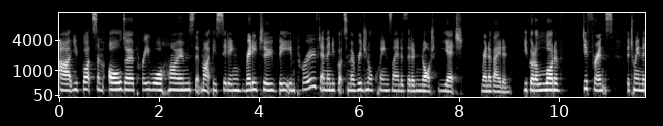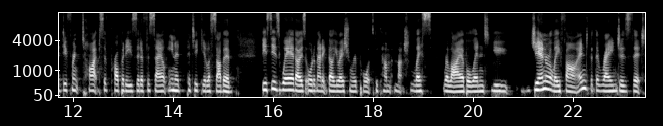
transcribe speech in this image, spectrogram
Uh, you've got some older pre war homes that might be sitting ready to be improved. And then you've got some original Queenslanders that are not yet renovated. You've got a lot of difference between the different types of properties that are for sale in a particular suburb. This is where those automatic valuation reports become much less reliable and you generally find that the ranges that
